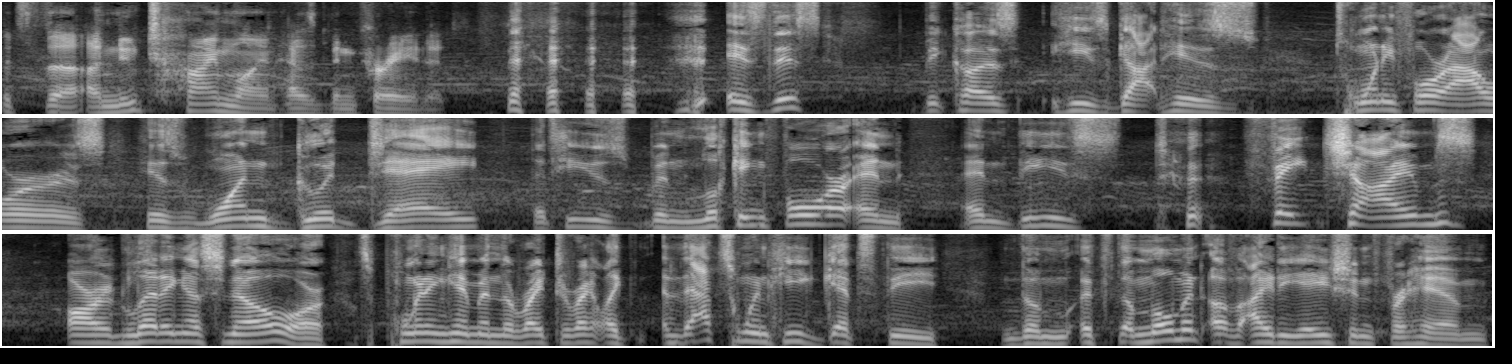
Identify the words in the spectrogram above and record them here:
It's the a new timeline has been created. Is this because he's got his 24 hours his one good day that he's been looking for and and these fate chimes are letting us know or it's pointing him in the right direction like that's when he gets the the it's the moment of ideation for him.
